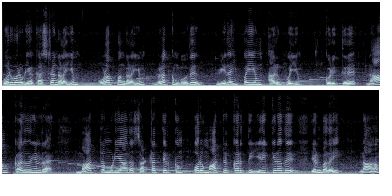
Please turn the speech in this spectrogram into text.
ஒருவருடைய கஷ்டங்களையும் குழப்பங்களையும் விளக்கும்போது விதைப்பையும் அறுப்பையும் குறித்து நாம் கருதுகின்ற மாற்ற முடியாத சட்டத்திற்கும் ஒரு மாற்று கருத்து இருக்கிறது என்பதை நாம்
